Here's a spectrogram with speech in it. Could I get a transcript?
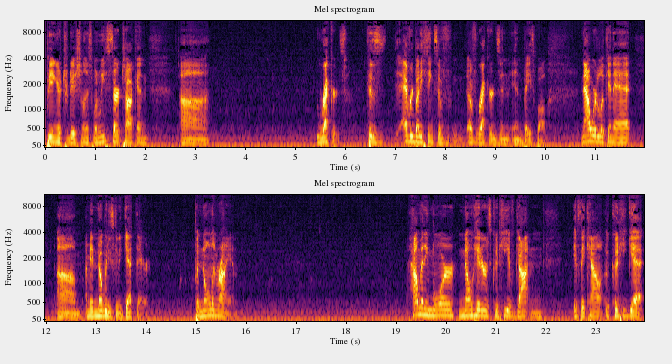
being a traditionalist, when we start talking uh, records, because everybody thinks of of records in in baseball. Now we're looking at. Um, I mean, nobody's going to get there, but Nolan Ryan how many more no hitters could he have gotten if they count? Could he get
